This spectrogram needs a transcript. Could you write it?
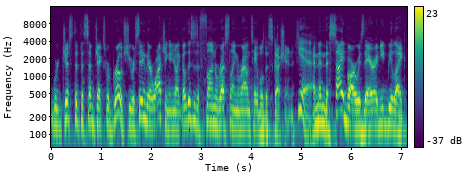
were just that the subjects were broached. You were sitting there watching, and you're like, "Oh, this is a fun wrestling roundtable discussion." Yeah. and then the sidebar was there, and you'd be like,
